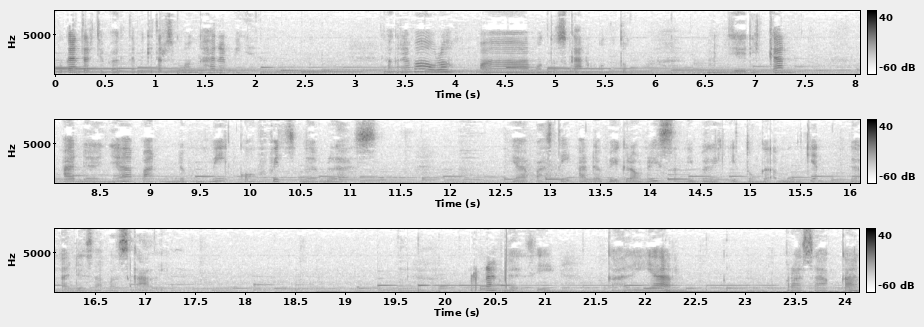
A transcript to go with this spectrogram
Bukan terjebak tapi kita harus menghadapinya. Nah kenapa Allah memutuskan untuk menjadikan adanya pandemi COVID-19 ya pasti ada background reason di balik itu. Nggak mungkin nggak ada sama sekali. Pernah nggak sih kalian merasakan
